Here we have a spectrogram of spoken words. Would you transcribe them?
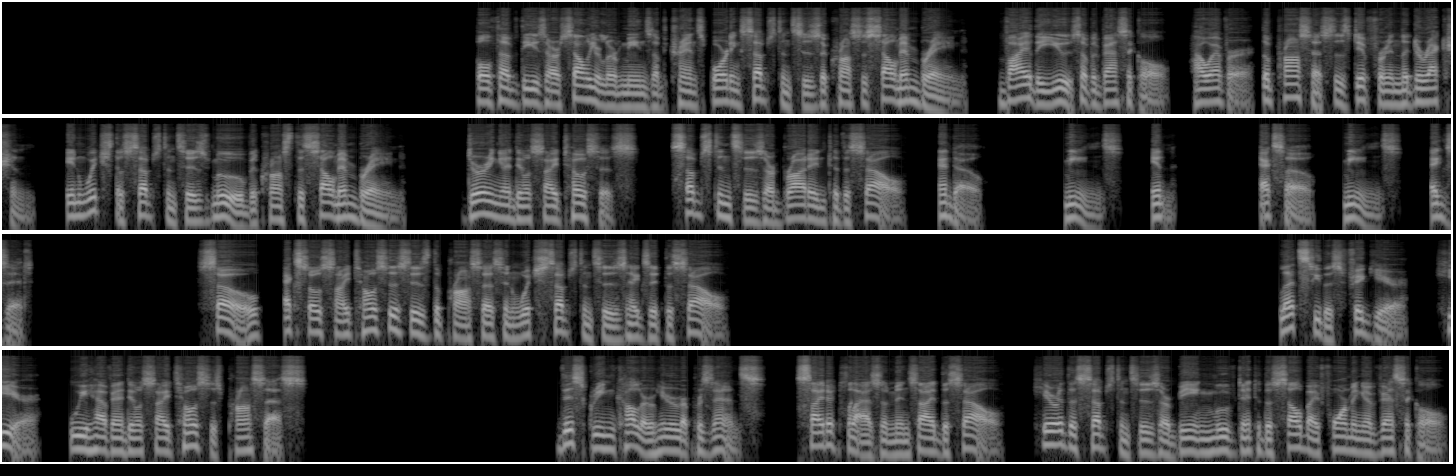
Both of these are cellular means of transporting substances across a cell membrane, via the use of a vesicle. However, the processes differ in the direction in which the substances move across the cell membrane. During endocytosis, substances are brought into the cell. Endo means in. Exo means exit. So, exocytosis is the process in which substances exit the cell. Let's see this figure. Here, we have endocytosis process. This green color here represents cytoplasm inside the cell. Here the substances are being moved into the cell by forming a vesicle.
